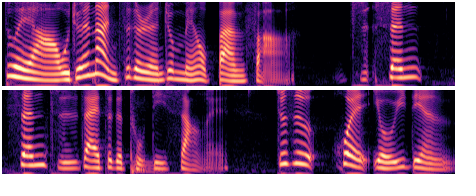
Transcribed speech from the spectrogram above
对啊，我觉得那你这个人就没有办法只深。深植在这个土地上，哎，就是会有一点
